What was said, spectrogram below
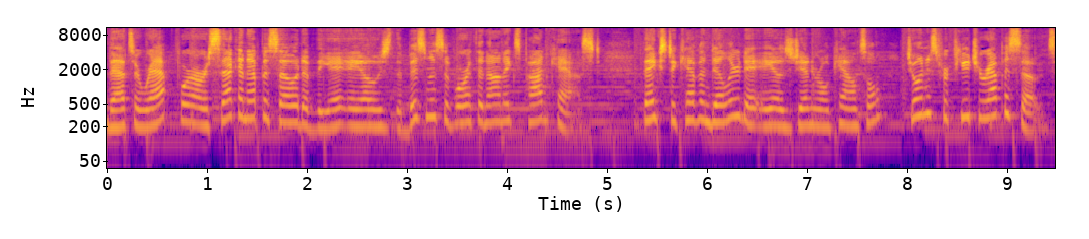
That's a wrap for our second episode of the AAO's The Business of Orthodontics podcast. Thanks to Kevin Dillard, AAO's General Counsel. Join us for future episodes.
